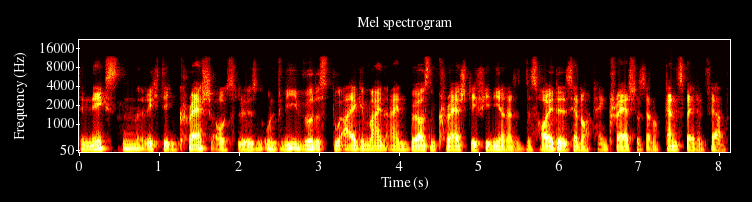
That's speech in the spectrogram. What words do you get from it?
den nächsten richtigen Crash auslösen und wie würdest du allgemein einen Börsencrash definieren? Also das heute ist ja noch kein Crash, das ist ja noch ganz weit entfernt.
